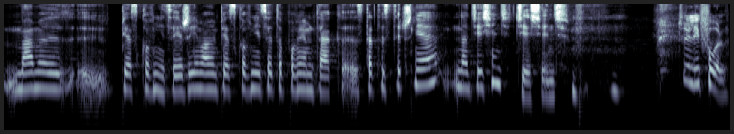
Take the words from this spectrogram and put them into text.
mamy y, piaskownicę. Jeżeli mamy piaskownicę, to powiem tak, statystycznie na 10, 10. Czyli full.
